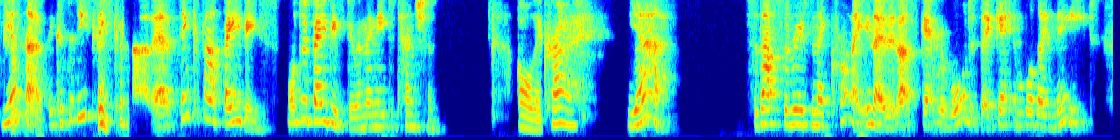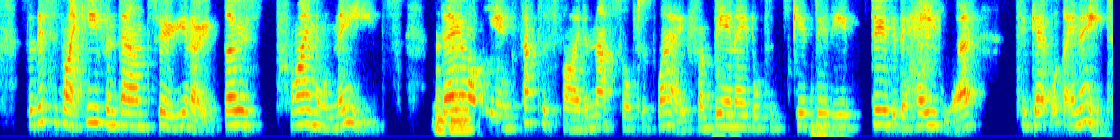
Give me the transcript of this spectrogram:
Yeah, because if you think about it, think about babies. What do babies do when they need attention? oh they cry. Yeah. So that's the reason they cry, you know, that that's getting rewarded. They're getting what they need. So this is like even down to, you know, those primal needs, they Mhm. are being satisfied in that sort of way from being able to give, do the do the behavior to get what they need.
